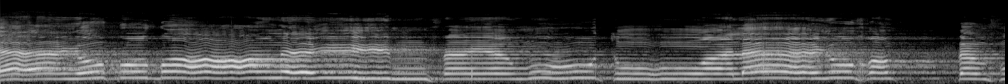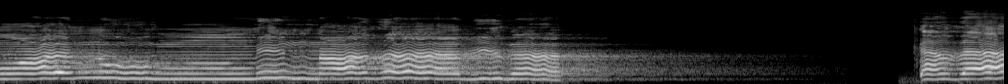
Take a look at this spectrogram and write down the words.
لا يقضى عليهم فيموتوا ولا يخفف عنهم من عذابها. كذلك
